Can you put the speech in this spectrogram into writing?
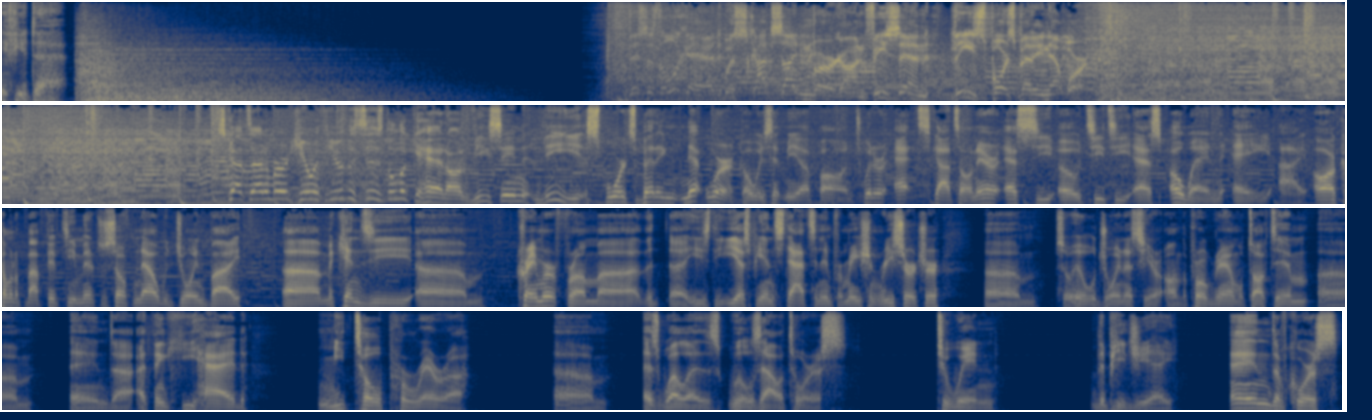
if you dare. This is the look ahead with Scott Seidenberg on VSIN, the Sports Betting Network. Scott Seidenberg here with you. This is the look ahead on VSIN, the Sports Betting Network. Always hit me up on Twitter at Scott's On Air, S C O T T S O N A I R. Coming up about 15 minutes or so from now, we're joined by uh, Mackenzie um, Kramer from uh, the uh, he's the ESPN stats and information researcher. Um, so he will join us here on the program. We'll talk to him, um, and uh, I think he had Mito Pereira um, as well as Will Zalatoris to win the PGA, and of course,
